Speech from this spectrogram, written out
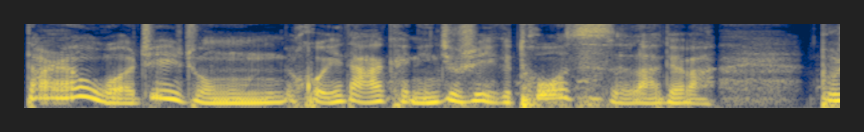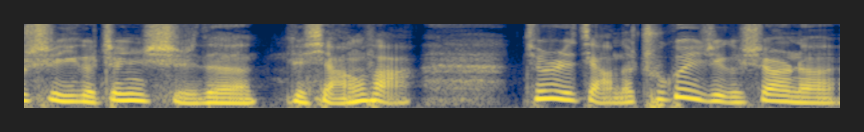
当然，我这种回答肯定就是一个托词了，对吧？不是一个真实的一个想法。就是讲的出柜这个事儿呢，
